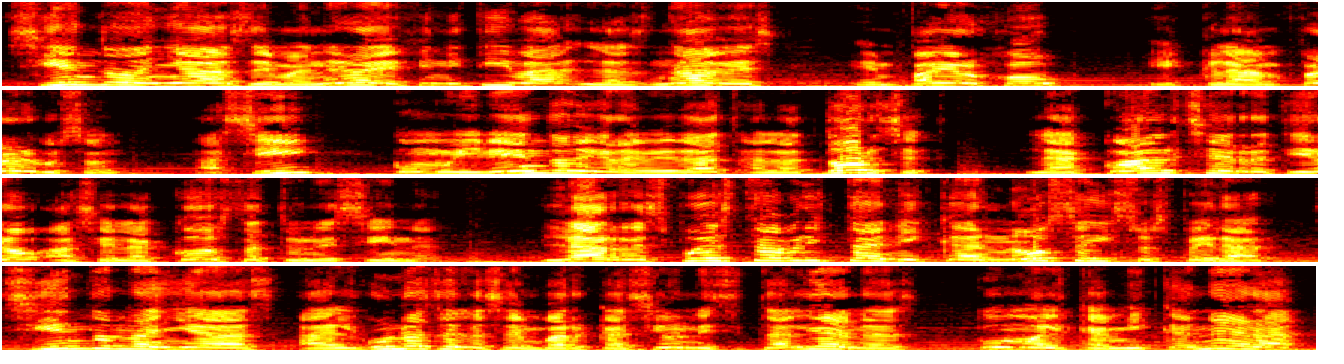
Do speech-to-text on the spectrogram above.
siendo dañadas de manera definitiva las naves Empire Hope y Clan Ferguson, así como hiriendo de gravedad a la Dorset, la cual se retiró hacia la costa tunecina. La respuesta británica no se hizo esperar, siendo dañadas algunas de las embarcaciones italianas como el Camicanera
